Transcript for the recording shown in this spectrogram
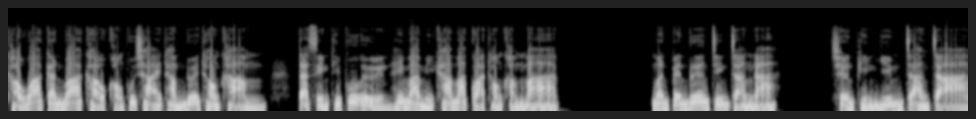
เขาว่ากันว่าเข่าของผู้ชายทำด้วยทองคำแต่สิ่งที่ผู้อื่นให้มามีค่ามากกว่าทองคำมาก มันเป็นเรื่องจริงจังนะ เฉินผิงยิ้มจาง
